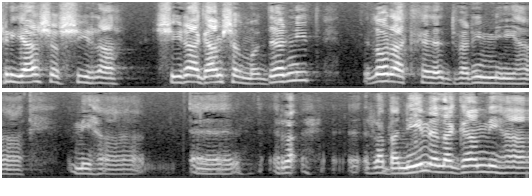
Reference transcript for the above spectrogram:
קריאה של שירה, שירה גם של מודרנית, לא רק אה, דברים מהרבנים מה, אלא גם מה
